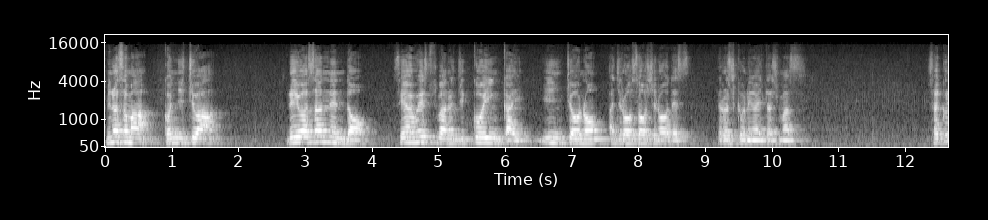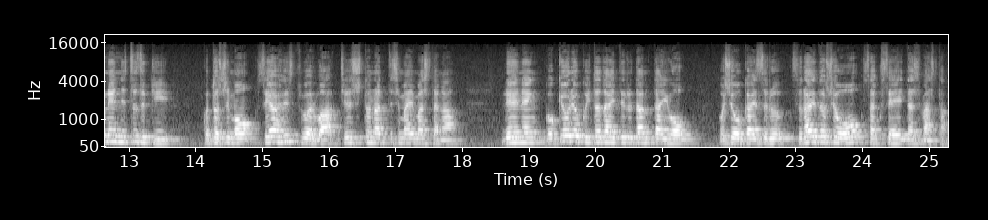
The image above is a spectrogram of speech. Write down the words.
皆様こんにちは。令和3年度セアフェスティバル実行委員会委員長の網代宗志郎です。よろしくお願いいたします。昨年に続き今年もセアフェスティバルは中止となってしまいましたが例年ご協力いただいている団体をご紹介するスライドショーを作成いたしました。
